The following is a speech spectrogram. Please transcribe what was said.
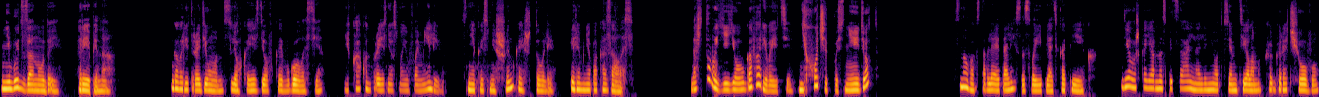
Не будь занудой, Репина. Говорит Родион с легкой издевкой в голосе. И как он произнес мою фамилию? С некой смешинкой, что ли? Или мне показалось? Да что вы ее уговариваете? Не хочет, пусть не идет? Снова вставляет Алиса свои пять копеек. Девушка явно специально льнет всем телом к Грачеву,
